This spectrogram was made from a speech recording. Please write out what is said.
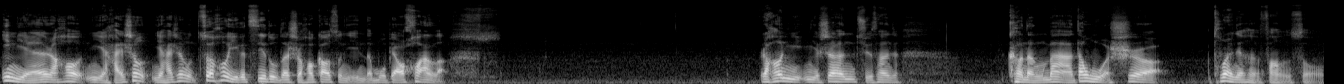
一年，然后你还剩你还剩最后一个季度的时候，告诉你你的目标换了，然后你你是很沮丧，可能吧。但我是突然间很放松，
